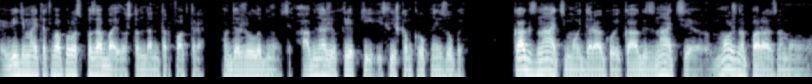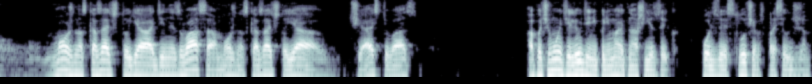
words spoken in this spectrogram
Видимо, этот вопрос позабавил штандантерфактора». Он даже улыбнулся, обнажив крепкие и слишком крупные зубы. Как знать, мой дорогой, как знать, э, можно по-разному. Можно сказать, что я один из вас, а можно сказать, что я часть вас. А почему эти люди не понимают наш язык? Пользуясь случаем, спросил Джим.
